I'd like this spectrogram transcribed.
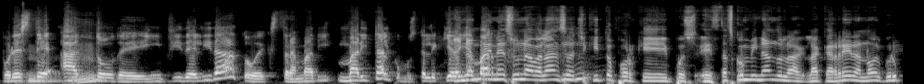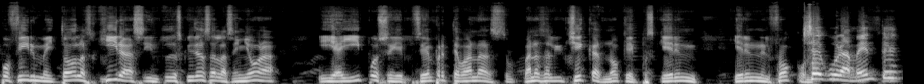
por este acto de infidelidad o extramarital, como usted le quiera Y no llamar. tienes una balanza, chiquito, porque pues estás combinando la, la carrera, ¿no? El grupo firme y todas las giras, y entonces cuidas a la señora, y ahí pues eh, siempre te van a, van a salir chicas, ¿no? Que pues quieren, quieren el foco. ¿no? Seguramente,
